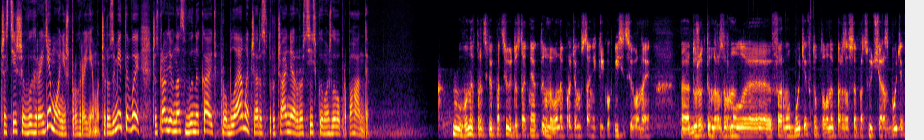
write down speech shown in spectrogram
частіше виграємо аніж програємо. Чи розумієте ви, чи справді в нас виникають проблеми через втручання російської можливо пропаганди? Ну вони в принципі працюють достатньо активно. Вони протягом останніх кількох місяців вони е, дуже активно розгорнули ферму ботів. Тобто вони перш за все працюють через ботів.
